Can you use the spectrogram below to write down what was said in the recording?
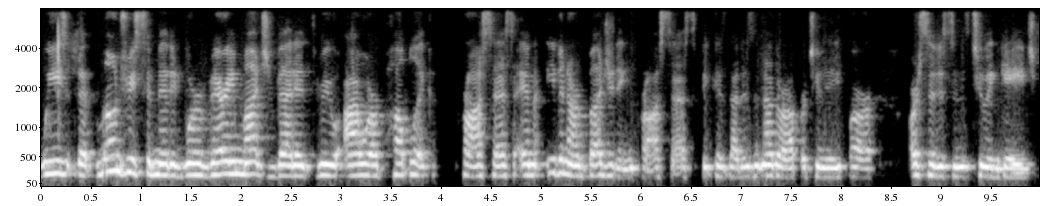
we that Lone Tree submitted were very much vetted through our public process and even our budgeting process because that is another opportunity for our, our citizens to engage.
